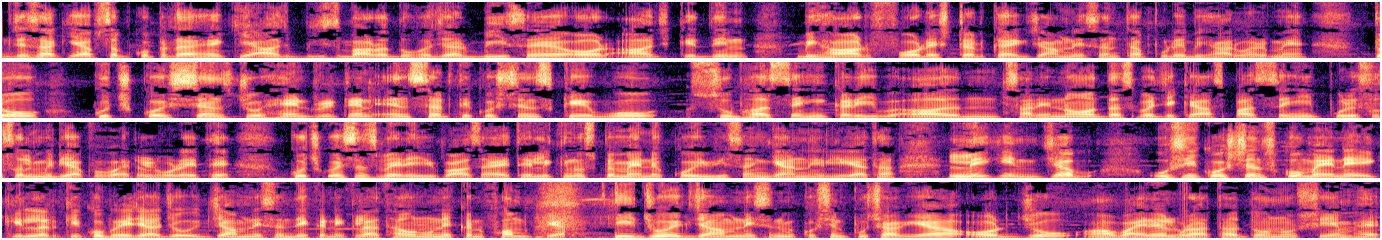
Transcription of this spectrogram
जैसा कि आप सबको पता है कि आज 20 बारह 2020 है और आज के दिन बिहार फॉरेस्टर का एग्जामिनेशन था पूरे बिहार भर में। तो कुछ क्वेश्चंस जो हैंड रिटन आंसर थे क्वेश्चंस के, वो सुबह से ही करीब साढ़े नौ, दस बजे के आसपास से ही पूरे सोशल मीडिया पर वायरल हो रहे थे। कुछ क्वेश्चंस मेरे भी पास आए थे, लेकिन उस पर मैंने कोई भी संज्ञान नहीं लिया था। लेकिन जब उसी क्वेश्चंस को मैंने एक लड़के को भेजा, जो एग्जामिनेशन देकर निकला था, उन्होंने कन्फर्म किया कि जो एग्जामिनेशन में क्वेश्चन पूछा गया और जो वायरल हो रहा था, दोनों सेम है।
